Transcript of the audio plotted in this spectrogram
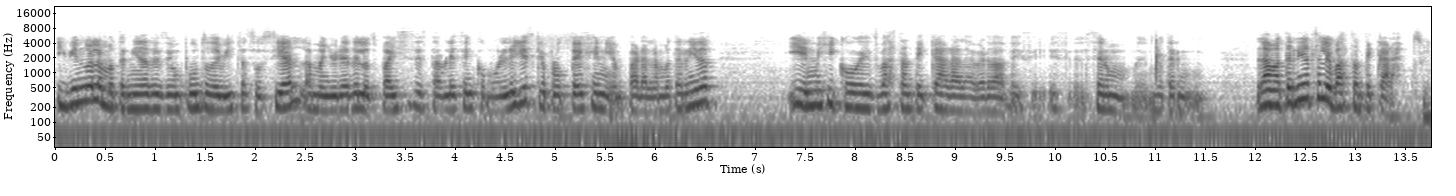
Y viendo la maternidad desde un punto de vista social, la mayoría de los países establecen como leyes que protegen y amparan la maternidad. Y en México es bastante cara, la verdad, es, es el ser materno. La maternidad sale bastante cara. Sí.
